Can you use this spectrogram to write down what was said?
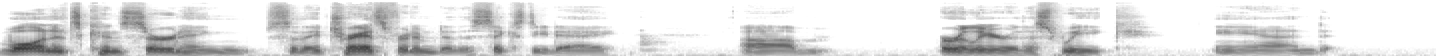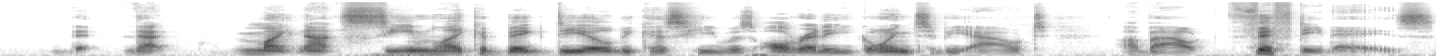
Well, and it's concerning. So they transferred him to the 60 day um, earlier this week, and th- that might not seem like a big deal because he was already going to be out about 50 days,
